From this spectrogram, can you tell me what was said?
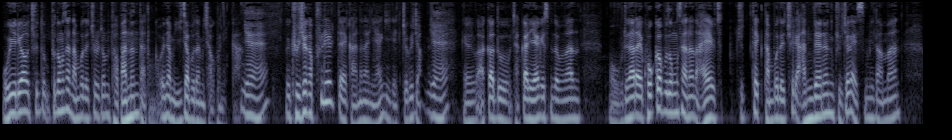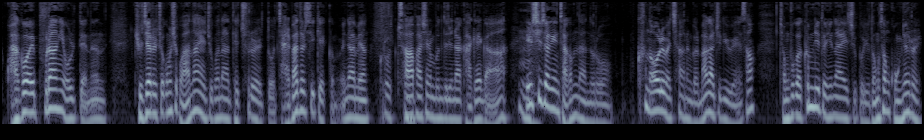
오히려 주도, 부동산 담보대출을 좀 더 받는다던가 왜냐하면 이자 부담이 적으니까 예. 그 규제가 풀릴 때 가능한 이야기겠죠 그죠 예. 그 아까도 잠깐 이야기했습니다만 뭐 우리나라의 고가 부동산은 아예 주택 담보대출이 안 되는 규제가 있습니다만 과거에 불황이 올 때는 규제를 조금씩 완화해주거나 대출을 또 잘 받을 수 있게끔 왜냐하면 그렇죠. 사업하시는 분들이나 가게가 음. 일시적인 자금난으로 큰 어려움에 처하는 걸 막아주기 위해서 정부가 금리도 인하해주고 유동성 공여를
